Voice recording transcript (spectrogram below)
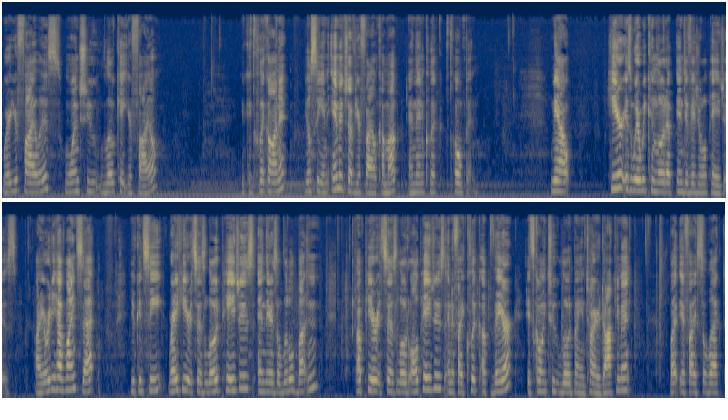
where your file is. Once you locate your file, you can click on it. You'll see an image of your file come up and then click Open. Now, here is where we can load up individual pages. I already have mine set. You can see right here it says load pages and there's a little button. Up here it says load all pages and if I click up there it's going to load my entire document. But if I select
